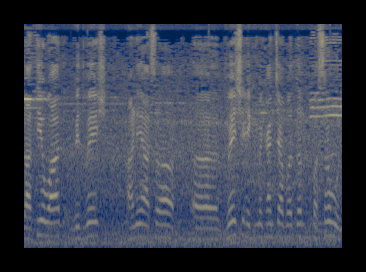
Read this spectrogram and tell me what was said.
जातीयवाद विद्वेष आणि असं द्वेष एकमेकांच्याबद्दल पसरवून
